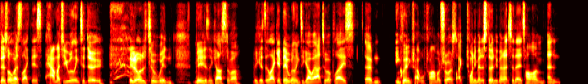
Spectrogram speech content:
There's almost like this: how much are you willing to do in order to win me as a customer? Because they're like, if they're willing to go out to a place, um, including travel time, I'm sure it's like 20 minutes, 30 minutes of their time and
